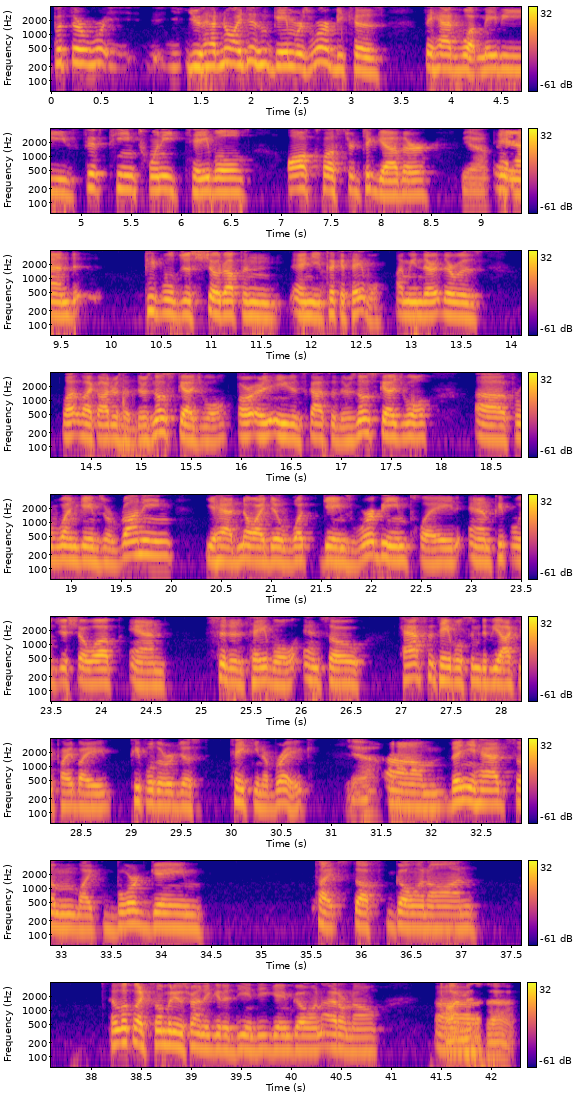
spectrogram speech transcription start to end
but there were you had no idea who gamers were because they had what maybe 15 20 tables all clustered together Yeah. and people just showed up and and you pick a table i mean there there was like, like audra said there's no schedule or even scott said there's no schedule uh, for when games are running you had no idea what games were being played and people would just show up and sit at a table and so half the table seemed to be occupied by people that were just taking a break Yeah. Um, then you had some like board game type stuff going on. It looked like somebody was trying to get a D and D game going. I don't know. Oh, I Uh, missed that.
